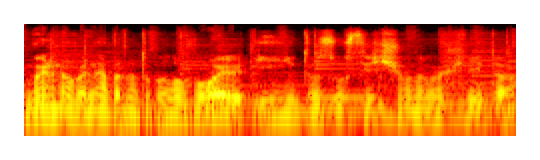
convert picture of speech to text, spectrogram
мирного неба над головою і до зустрічі у нових відео.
